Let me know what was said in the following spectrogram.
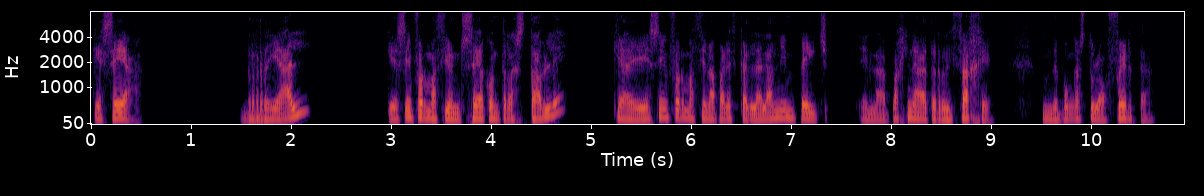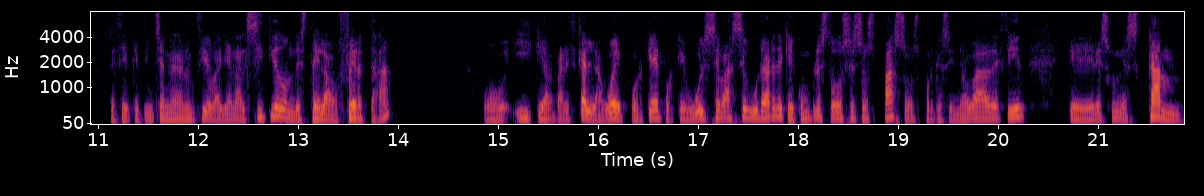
que sea real, que esa información sea contrastable, que esa información aparezca en la landing page, en la página de aterrizaje, donde pongas tú la oferta. Es decir, que pinchen el anuncio y vayan al sitio donde esté la oferta y que aparezca en la web. ¿Por qué? Porque Google se va a asegurar de que cumples todos esos pasos, porque si no va a decir que eres un scam,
